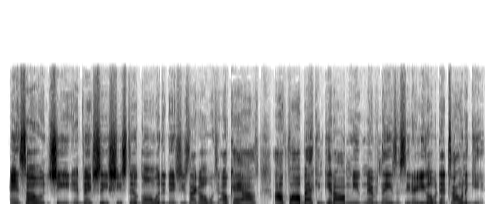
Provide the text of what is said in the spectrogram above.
And so she eventually she's still going with it. And she's like, "Oh, okay, I'll I'll fall back and get all mute and everything." So see, there you go with that tone again.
